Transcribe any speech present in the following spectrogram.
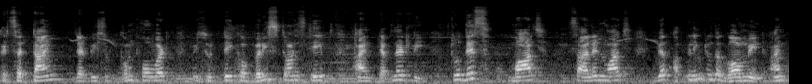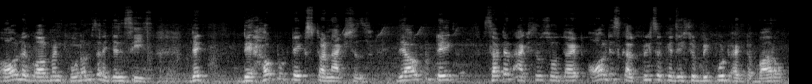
It's a time that we should come forward, we should take a very stern step, and definitely through this march, silent march, we are appealing to the government and all the government forums and agencies that they have to take stern actions. They have to take certain actions so that all these culprits, okay, they should be put at the bar of,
